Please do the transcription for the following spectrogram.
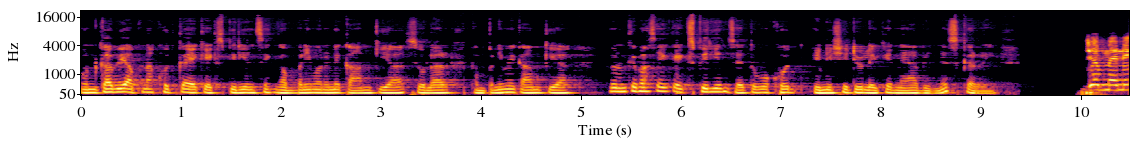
उनका भी अपना खुद का एक एक्सपीरियंसिंग कंपनी में उन्होंने काम किया सोलर कंपनी में काम किया फिर उनके पास एक एक्सपीरियंस है तो वो खुद इनिशिएटिव लेके नया बिज़नेस कर रही जब मैंने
